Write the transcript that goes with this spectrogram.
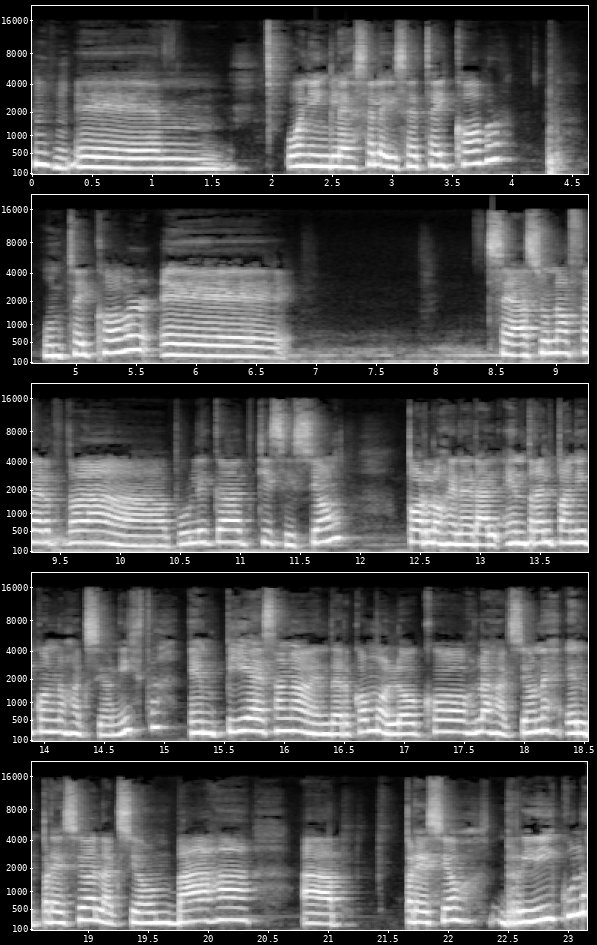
Eh, o en inglés se le dice takeover. Un takeover se hace una oferta pública de adquisición. Por lo general entra el pánico en los accionistas, empiezan a vender como locos las acciones, el precio de la acción baja a precios ridículos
